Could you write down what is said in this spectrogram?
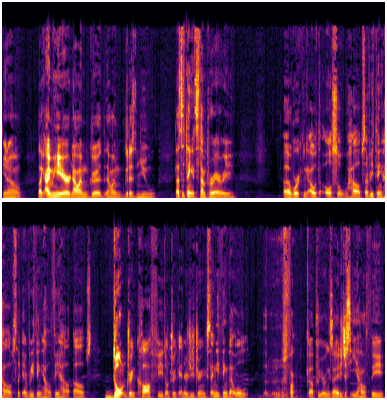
You know, like I'm here now. I'm good. Now I'm good as new. That's the thing. It's temporary uh, working out also helps. Everything helps. Like everything healthy helps. Don't drink coffee. Don't drink energy drinks. Anything that will uh, fuck up your anxiety. Just eat healthy.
